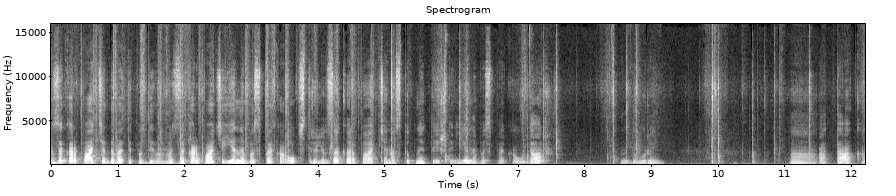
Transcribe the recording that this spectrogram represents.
Закарпаття, давайте подивимось. Закарпаття є небезпека обстрілів. Закарпаття. Наступний тиждень. Є небезпека. Удар. Дурень. Атака.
